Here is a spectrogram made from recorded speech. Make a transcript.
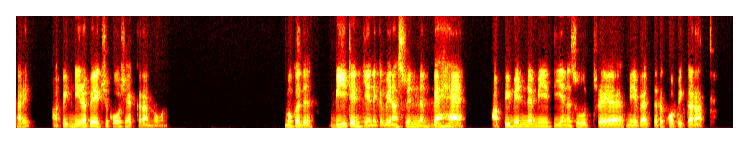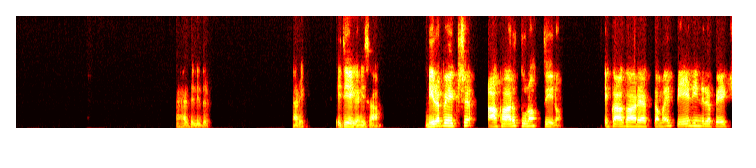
හරි? අපි নিরপেক্ষ කෝෂයක් කරන්න ඕනේ. මොකද B10 කියන එක වෙනස් වෙන්න බෑ අපි මෙන්න මේ තියෙන සූත්‍රය මේ පැත්තට කොපි කරත් පැහැදිලිද හරි ඉතින් ඒක නිසා নিরপেক্ষ ආකාර තුනක් තියෙනවා එක ආකාරයක් තමයි පේලි নিরপেক্ষ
